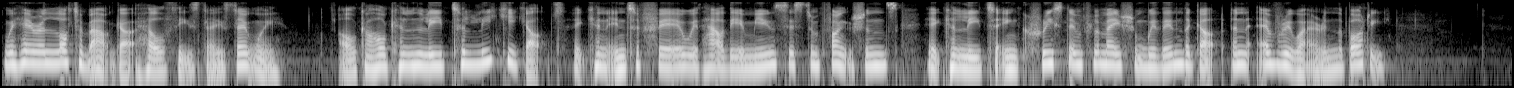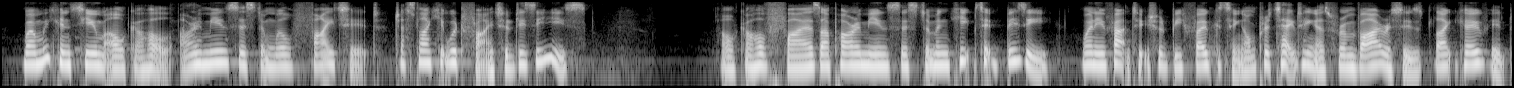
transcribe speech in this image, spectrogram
We hear a lot about gut health these days, don't we? Alcohol can lead to leaky gut. It can interfere with how the immune system functions. It can lead to increased inflammation within the gut and everywhere in the body. When we consume alcohol, our immune system will fight it, just like it would fight a disease. Alcohol fires up our immune system and keeps it busy, when in fact it should be focusing on protecting us from viruses like COVID.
